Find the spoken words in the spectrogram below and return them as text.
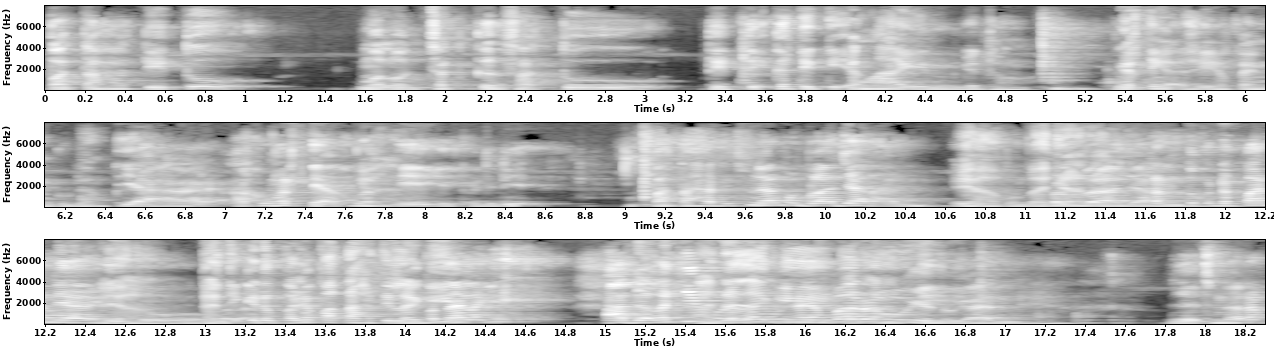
patah hati itu meloncat ke satu titik ke titik yang lain gitu. Ngerti nggak sih apa yang gue bilang? ya aku ngerti aku ngerti gitu jadi patah hati itu sebenarnya pembelajaran Ya pembelajaran. pembelajaran untuk ke depannya Ya, gitu Nanti ke depannya patah hati lagi. patah lagi ada lagi ada lagi yang baru hati gitu kan ya sebenarnya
